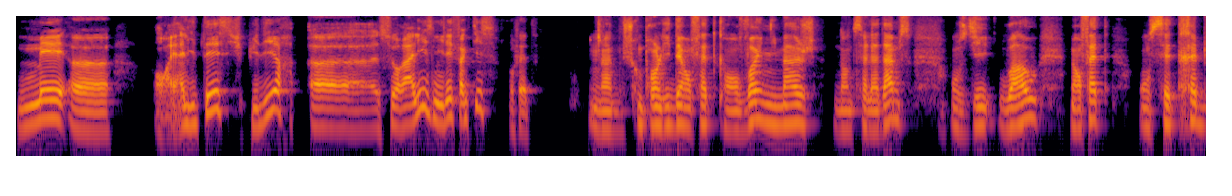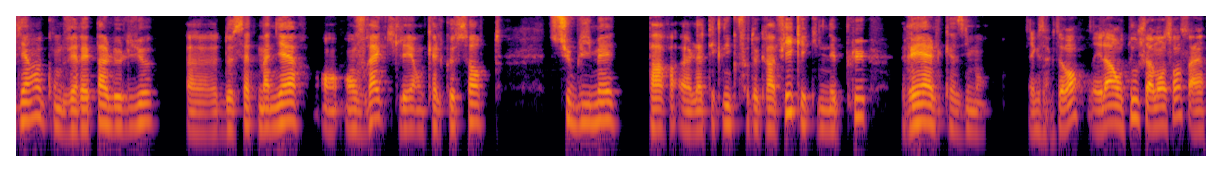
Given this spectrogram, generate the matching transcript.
Mais euh, en réalité, si je puis dire, euh, ce réalisme, il est factice, en fait. Ouais, je comprends l'idée en fait quand on voit une image d'Ansel Adams, on se dit waouh, mais en fait on sait très bien qu'on ne verrait pas le lieu euh, de cette manière en, en vrai, qu'il est en quelque sorte sublimé par la technique photographique et qu'il n'est plus réel quasiment. Exactement. Et là, on touche, à mon sens, à un,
